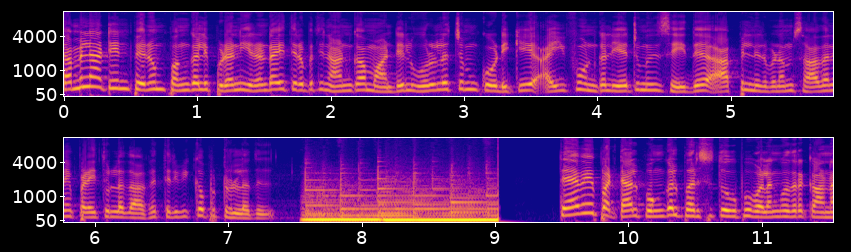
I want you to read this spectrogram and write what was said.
தமிழ்நாட்டின் பெரும் பங்களிப்புடன் இரண்டாயிரத்தி இருபத்தி நான்காம் ஆண்டில் ஒரு லட்சம் கோடிக்கு ஐபோன்கள் ஏற்றுமதி செய்து ஆப்பிள் நிறுவனம் சாதனை படைத்துள்ளதாக தெரிவிக்கப்பட்டுள்ளது. தேவைப்பட்டால் பொங்கல் பரிசு தொகுப்பு வழங்குவதற்கான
